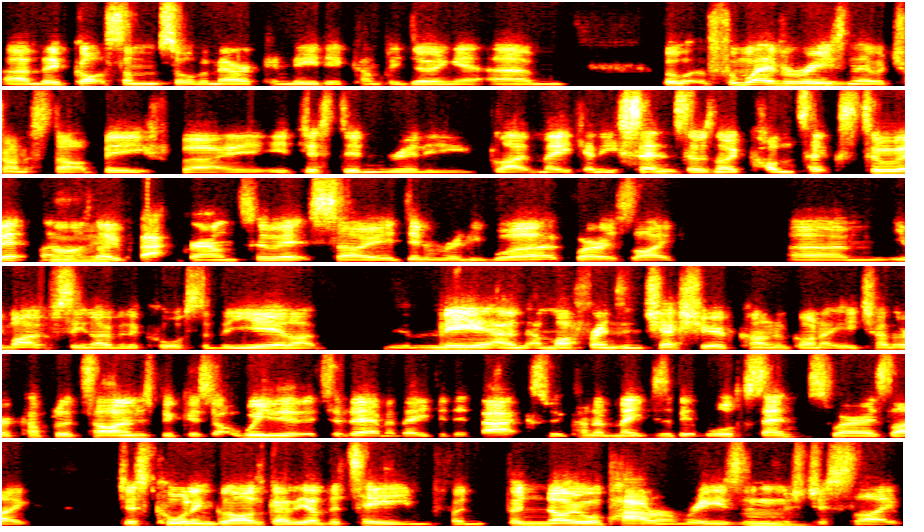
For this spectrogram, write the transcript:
Um, they've got some sort of American media company doing it. Um, but for whatever reason, they were trying to start beef, but it, it just didn't really like make any sense. There was no context to it. Like, there was Right. no background to it, so it didn't really work. Whereas like um, you might have seen over the course of the year, like me and, and my friends in Cheshire have kind of gone at each other a couple of times because we did it to them and they did it back. So it kind of makes a bit more sense. Whereas like just calling Glasgow the other team for, for no apparent reason Mm. was just like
